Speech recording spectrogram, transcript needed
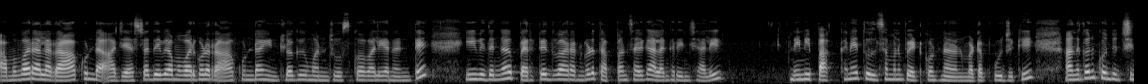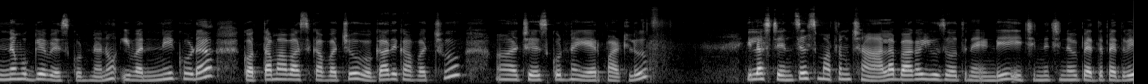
అమ్మవారు అలా రాకుండా ఆ జ్యేష్ఠదేవి అమ్మవారు కూడా రాకుండా ఇంట్లోకి మనం చూసుకోవాలి అని అంటే ఈ విధంగా పెరటి ద్వారాన్ని కూడా తప్పనిసరిగా అలంకరించాలి. నేను ఈ పక్కనే తులసమ్మను పెట్టుకుంటున్నాను అనమాట పూజకి. అందుకని కొంచెం చిన్న ముగ్గే వేసుకుంటున్నాను. ఇవన్నీ కూడా కొత్త అమావాస్యకి అవ్వచ్చు ఉగాదికి అవ్వచ్చు చేసుకుంటున్న ఏర్పాట్లు. ఇలా స్టెన్సిల్స్ మాత్రం చాలా బాగా యూజ్ అవుతున్నాయండి. ఈ చిన్న చిన్నవి పెద్ద పెద్దవి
